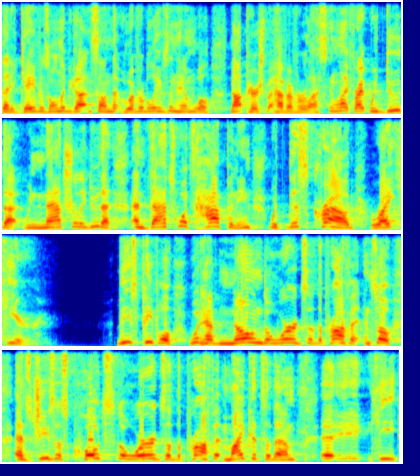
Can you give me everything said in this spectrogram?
that He gave His only begotten Son, that whoever believes in Him will not perish but have everlasting life, right? We do that. We naturally do that. And that's what's happening with this crowd right here. These people would have known the words of the prophet. And so, as Jesus quotes the words of the prophet Micah to them, eh, he,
